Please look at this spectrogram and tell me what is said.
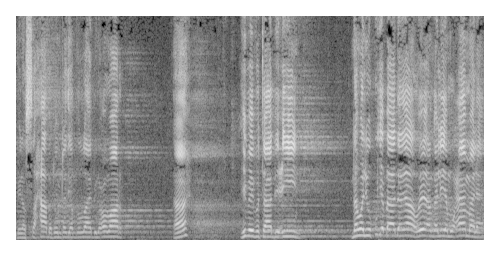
min as-sahaba tumtaja Abdullah ibn Umar ha? Hivyo hivyo tabi'in na waliokuja baada yao wewe angalia muamala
